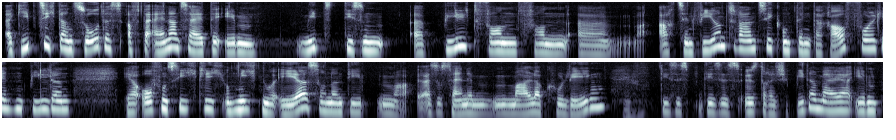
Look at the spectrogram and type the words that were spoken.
ergibt sich dann so, dass auf der einen Seite eben mit diesem äh, Bild von, von äh, 1824 und den darauffolgenden Bildern er offensichtlich, und nicht nur er, sondern die, also seine Malerkollegen, mhm. dieses, dieses österreichische Biedermeier eben,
